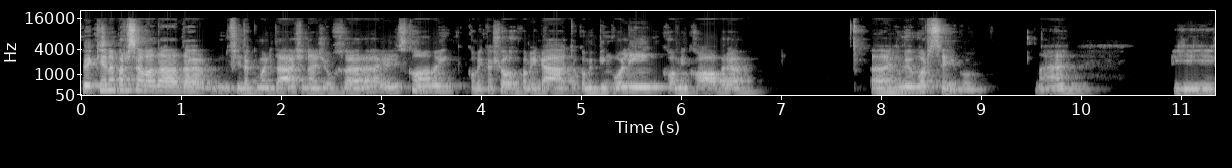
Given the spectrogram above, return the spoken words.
pequena parcela da, da, enfim, da comunidade né, de Wuhan, eles comem, comem cachorro, comem gato, comem pingolim, comem cobra, uh, comem morcego, né? E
